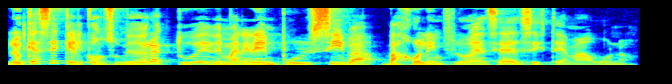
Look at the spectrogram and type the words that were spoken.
lo que hace que el consumidor actúe de manera impulsiva bajo la influencia del sistema 1.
